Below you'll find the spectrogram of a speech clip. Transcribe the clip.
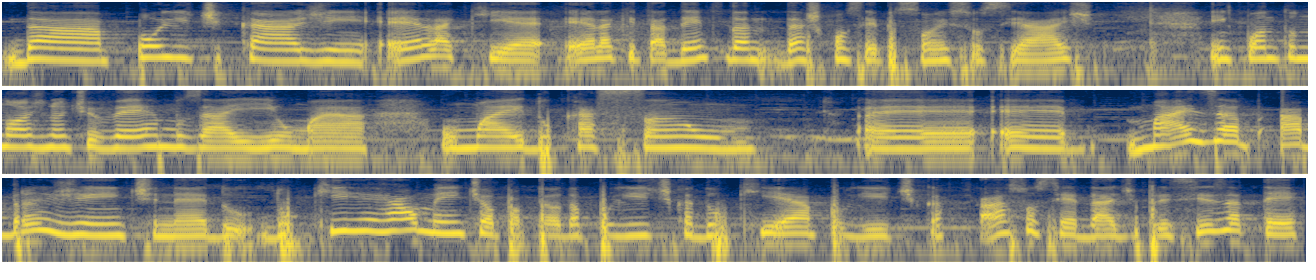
da politicagem, ela que é, ela que está dentro da, das concepções sociais, enquanto nós não tivermos aí uma, uma educação é, é, mais abrangente né, do, do que realmente é o papel da política, do que é a política. A sociedade precisa ter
